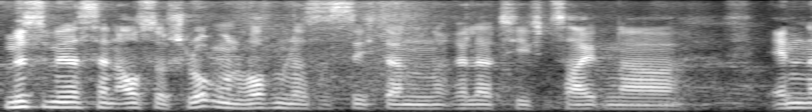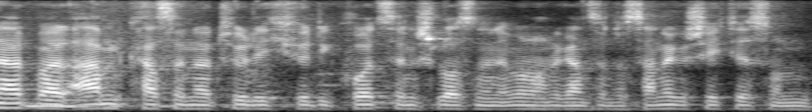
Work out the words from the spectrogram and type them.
müssen wir das dann auch so schlucken und hoffen, dass es sich dann relativ zeitnah ändert, weil Abendkasse natürlich für die Kurzentschlossenen immer noch eine ganz interessante Geschichte ist und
